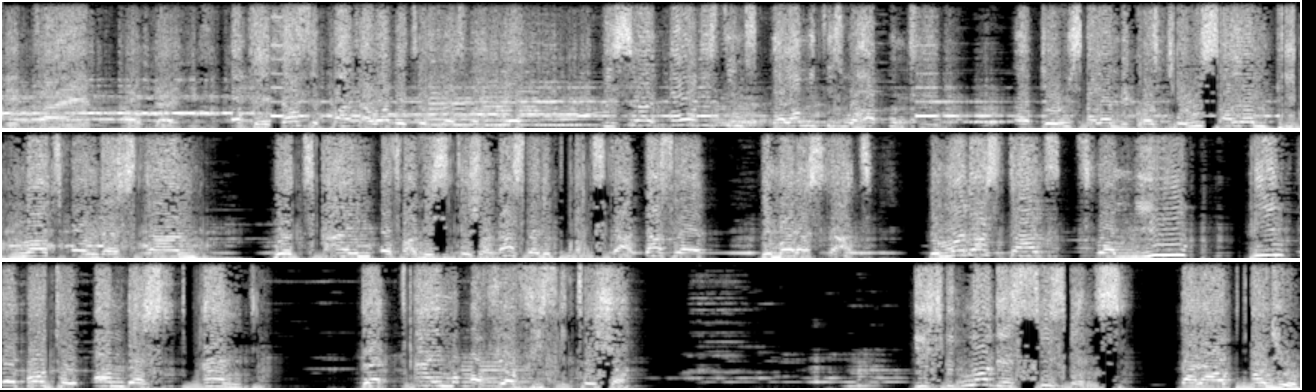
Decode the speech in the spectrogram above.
the time of thy visit. Okay, that's the part I wanted to first of He said all these things, calamities will happen to uh, Jerusalem because Jerusalem did not understand the time of her visitation. That's where the part starts. That's where the mother starts. The mother starts from you being able to understand the time of your visitation. You should know the seasons that are upon you.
